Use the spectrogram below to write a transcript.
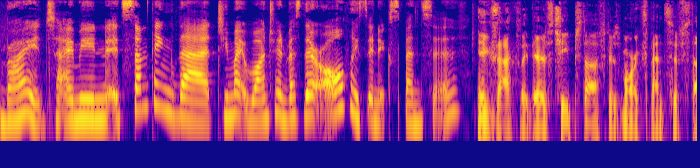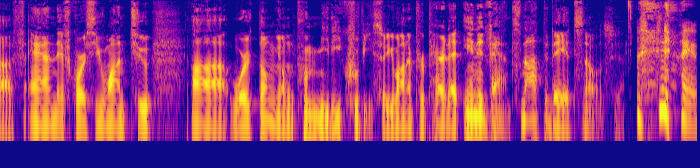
Right. I mean, it's something that you might want to invest. They're always inexpensive. Exactly. There's cheap stuff. There's more expensive stuff. And of course, you want to, uh, 월동용품 미리 구비. So you want to prepare that in advance, not the day it snows. Yeah. no,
